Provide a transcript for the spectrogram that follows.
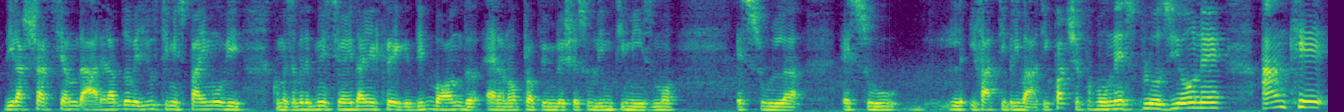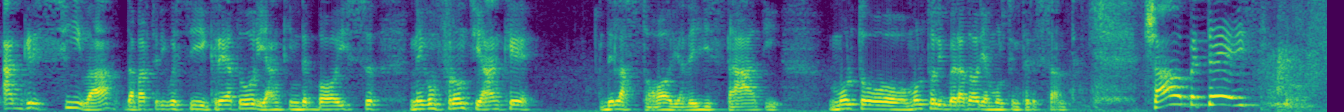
di lasciarsi andare, laddove gli ultimi spy movie, come sapete benissimo di Daniel Craig e di Bond, erano proprio invece sull'intimismo e sul e sui fatti privati. Qua c'è proprio un'esplosione anche aggressiva da parte di questi creatori, anche in The Boys, nei confronti anche della storia, degli stati, molto, molto liberatoria e molto interessante. Ciao, Bad Taste!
